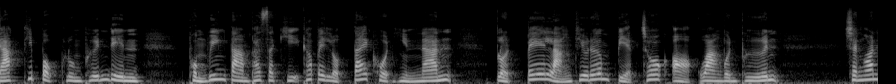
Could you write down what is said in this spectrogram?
ยักษ์ที่ปกคลุมพื้นดิน ผมวิ่งตามพัสกิเข้าไปหลบใต้โขดหินนั้น ปลดเป้หลังที่เริ่มเปียกโชกออกวางบนพื้น ชะง่อน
